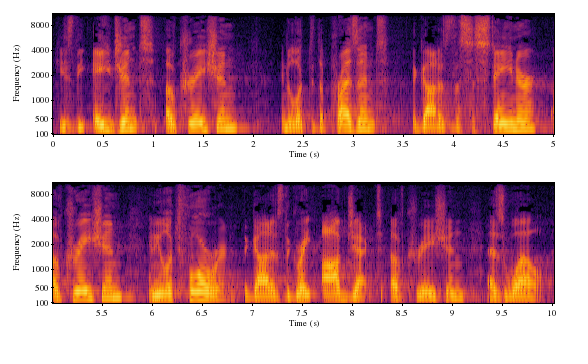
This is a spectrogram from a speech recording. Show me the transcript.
he's the agent of creation, and he looked at the present, that God is the sustainer of creation, and he looked forward, that God is the great object of creation as well.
